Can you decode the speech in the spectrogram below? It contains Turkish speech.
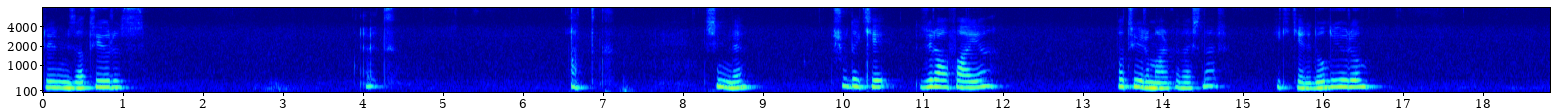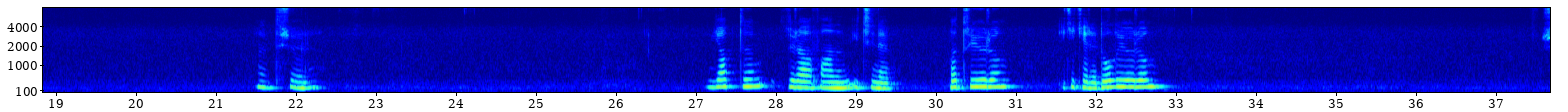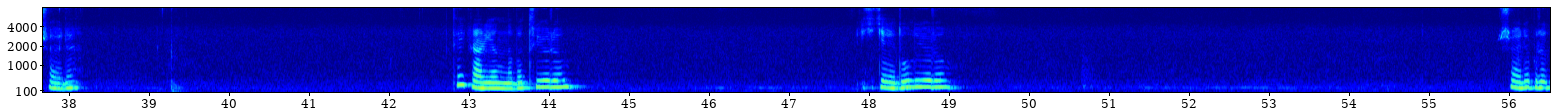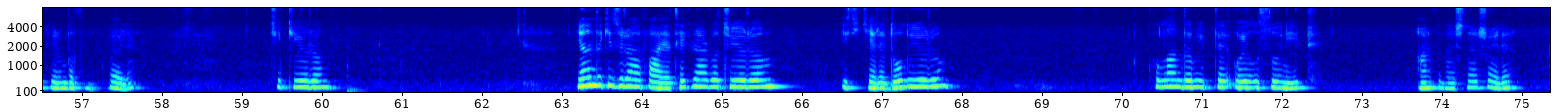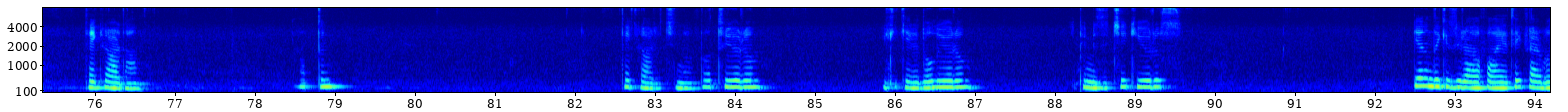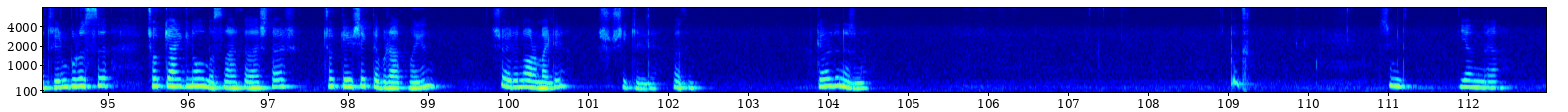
düğümümüzü atıyoruz. Evet. Attık. Şimdi şuradaki zürafaya batıyorum arkadaşlar. İki kere doluyorum. Evet şöyle. Yaptığım zürafanın içine batıyorum. İki kere doluyorum. Şöyle. Tekrar yanına batıyorum. İki kere doluyorum. Şöyle bırakıyorum bakın böyle. Çekiyorum. Yanındaki zürafaya tekrar batıyorum. İki kere doluyorum. Kullandığım ip de oyalı suni ip. Arkadaşlar şöyle tekrardan yaptım. Tekrar içine batıyorum. İki kere doluyorum. İpimizi çekiyoruz. Yanındaki zürafaya tekrar batıyorum. Burası çok gergin olmasın arkadaşlar. Çok gevşek de bırakmayın. Şöyle normali şu şekilde. Bakın. Gördünüz mü? Bakın. Şimdi yanına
